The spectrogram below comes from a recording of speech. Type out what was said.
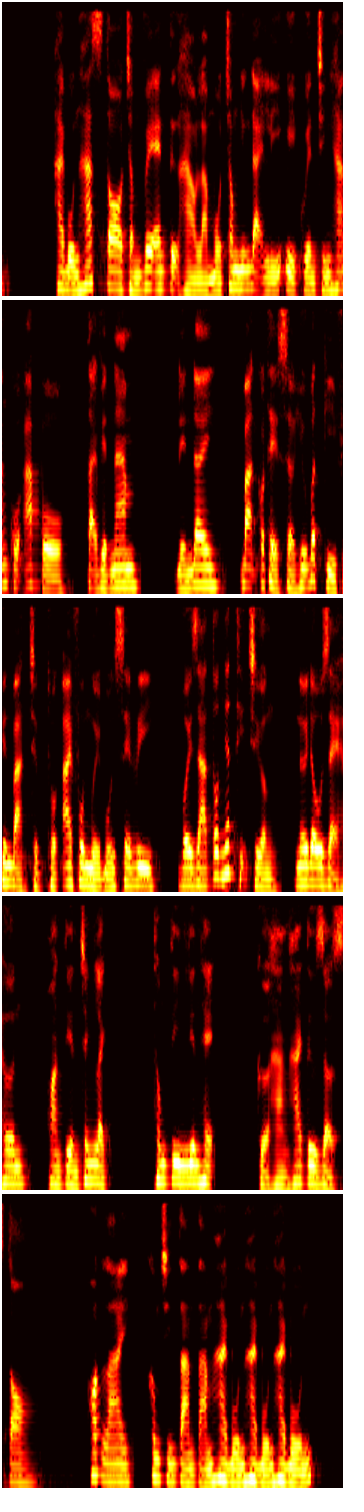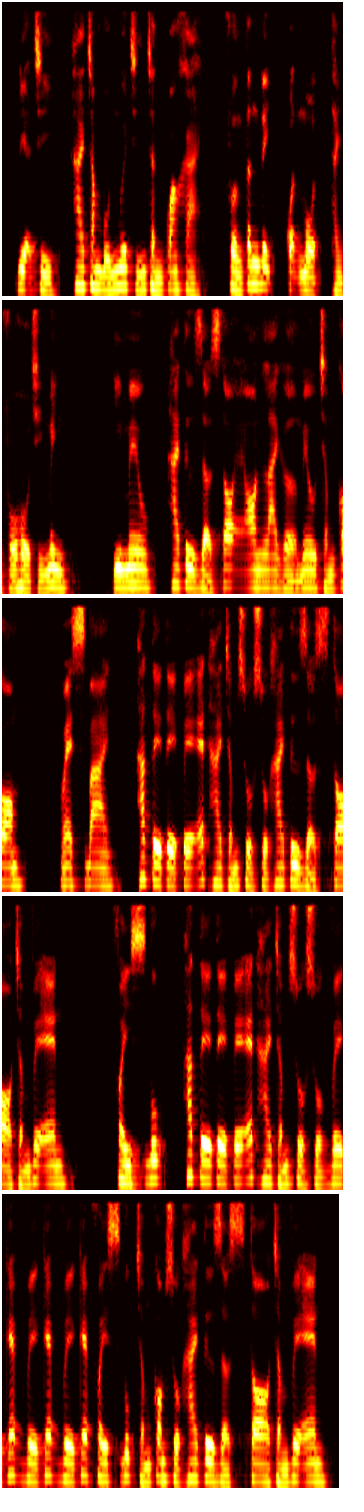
24hstore.vn tự hào là một trong những đại lý ủy quyền chính hãng của Apple tại Việt Nam. Đến đây, bạn có thể sở hữu bất kỳ phiên bản trực thuộc iPhone 14 series với giá tốt nhất thị trường, nơi đâu rẻ hơn, hoàn tiền tranh lệch. Thông tin liên hệ Cửa hàng 24 giờ Store Hotline 0988242424 Địa chỉ 249 Trần Quang Khải, phường Tân Định, quận 1, thành phố Hồ Chí Minh. Email 24 giờ store online gmail.com Website https 2 suộc suộc 24 giờ store vn Facebook https 2 suộc suộc www facebook com suộc 24 giờ store vn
